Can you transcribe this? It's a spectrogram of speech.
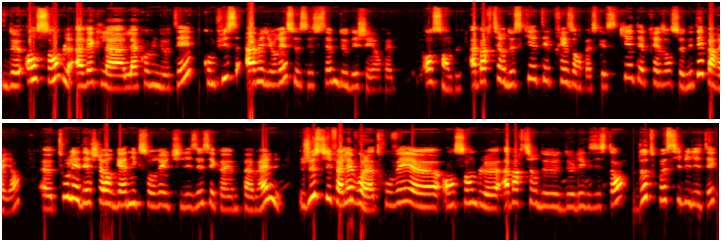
de, ensemble, avec la, la communauté, qu'on puisse améliorer ce système de déchets, en fait ensemble, à partir de ce qui était présent, parce que ce qui était présent, ce n'était pas rien. Euh, tous les déchets organiques sont réutilisés, c'est quand même pas mal. Juste, il fallait voilà trouver euh, ensemble, à partir de, de l'existant, d'autres possibilités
